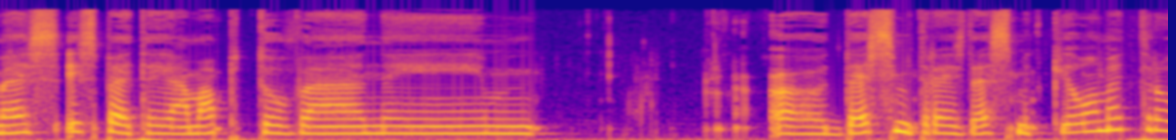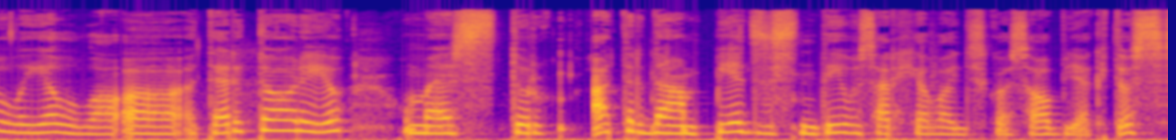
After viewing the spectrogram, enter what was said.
Mēs izpētījām aptuveni 10 x 10 km lielu uh, teritoriju, un mēs tur atradām 52 arheoloģiskos objektus,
